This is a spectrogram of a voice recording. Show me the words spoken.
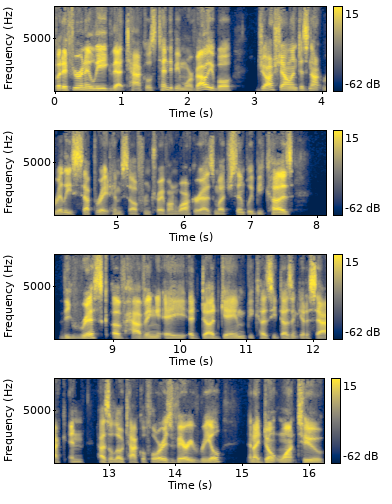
But if you're in a league that tackles tend to be more valuable, Josh Allen does not really separate himself from Travon Walker as much simply because the risk of having a, a dud game because he doesn't get a sack and has a low tackle floor is very real. And I don't want to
